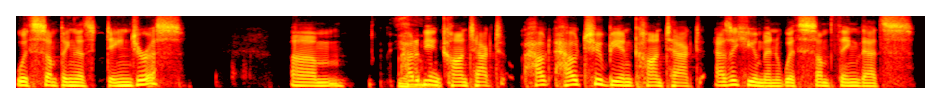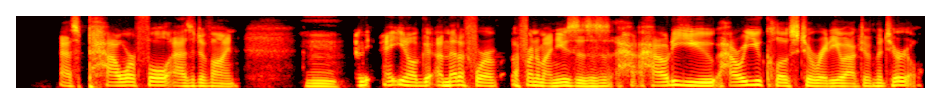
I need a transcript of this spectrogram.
with something that's dangerous. Um how to be in contact how how to be in contact as a human with something that's as powerful as divine Mm, and uh, you know a metaphor a friend of mine uses is how do you how are you close to radioactive material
